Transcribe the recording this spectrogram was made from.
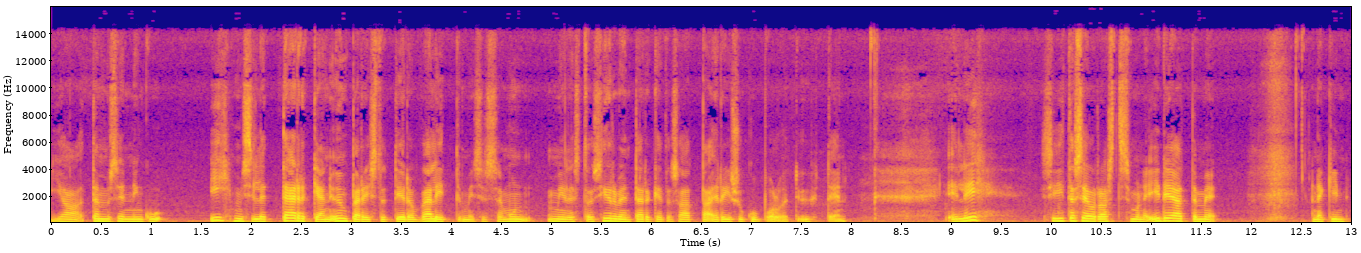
ja tämmöisen niin kuin ihmisille tärkeän ympäristötiedon välittymisessä mun mielestä olisi hirveän tärkeää saattaa eri sukupolvet yhteen. Eli siitä seuraa sitten semmoinen idea, että me ainakin,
